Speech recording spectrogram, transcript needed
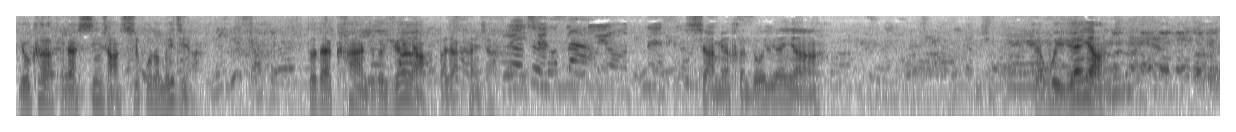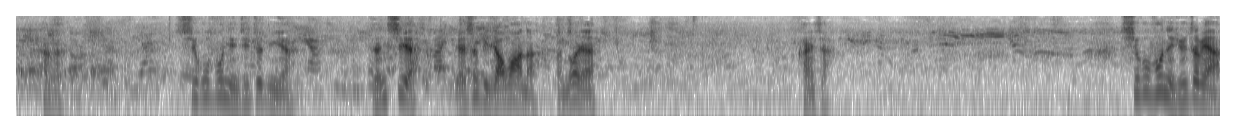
游客在这欣赏西湖的美景啊，都在看这个鸳鸯。大家看一下，下面很多鸳鸯在喂鸳鸯，看看。西湖风景区这里人气也是比较旺的，很多人看一下。西湖风景区这边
